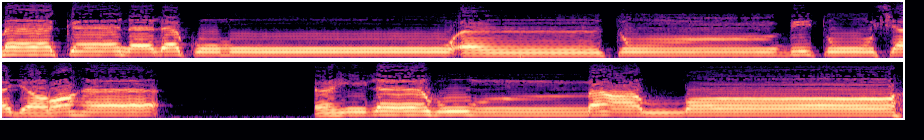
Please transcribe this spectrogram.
ما كان لكم أن تنبتوا شجرها أهله مع الله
